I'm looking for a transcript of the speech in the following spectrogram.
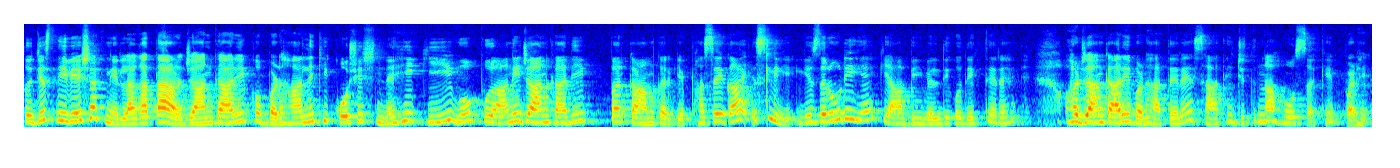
तो जिस निवेशक ने लगातार जानकारी को बढ़ाने की कोशिश नहीं की, वो पुरानी जानकारी पर काम करके फंसेगा। इसलिए ये ज़रूरी है कि आप बी वेल्दी को देखते रहें और जानकारी बढ़ाते रहें, साथ ही जितना हो सके पढ़ें।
